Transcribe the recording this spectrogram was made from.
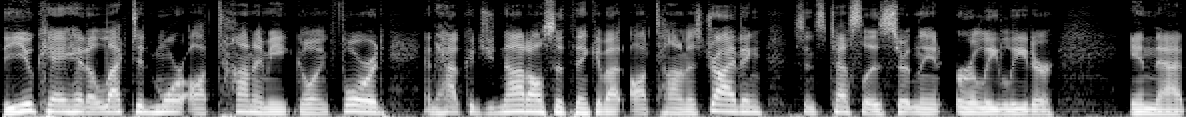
the UK had elected more autonomy going forward and how could you not also think about autonomous driving since Tesla is certainly an early leader in that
